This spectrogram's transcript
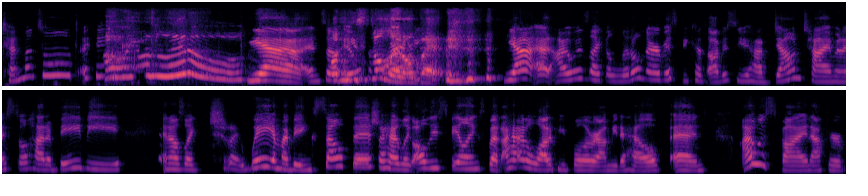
10 months old, I think. Oh, he was little. Yeah. And so well, he's still little, but yeah. And I was like a little nervous because obviously you have downtime and I still had a baby. And I was like, should I wait? Am I being selfish? I had like all these feelings, but I had a lot of people around me to help. And I was fine after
